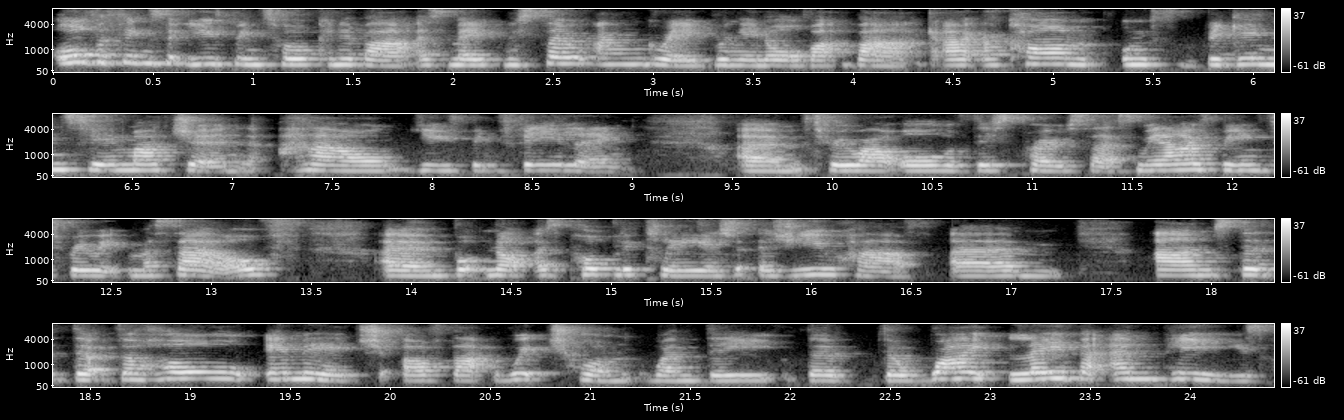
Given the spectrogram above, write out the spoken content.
all the things that you've been talking about has made me so angry bringing all that back. I, I can't begin to imagine how you've been feeling um, throughout all of this process. I mean, I've been through it myself, um, but not as publicly as, as you have. Um, and the, the, the whole image of that witch hunt when the the, the white Labour MPs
